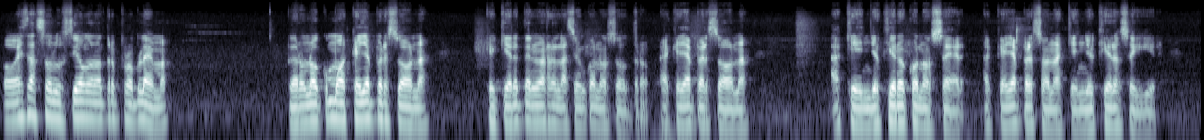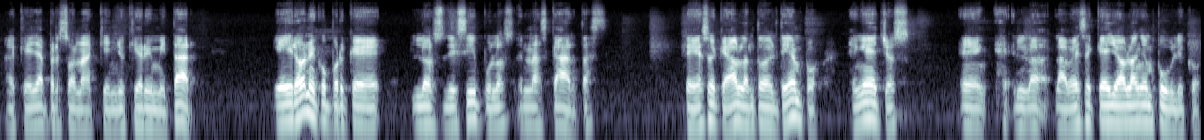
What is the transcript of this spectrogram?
o esa solución a nuestro problema, pero no como aquella persona que quiere tener una relación con nosotros, aquella persona a quien yo quiero conocer, aquella persona a quien yo quiero seguir, aquella persona a quien yo quiero imitar. Y es irónico porque los discípulos en las cartas, de eso es que hablan todo el tiempo, en hechos, en, en la- las veces que ellos hablan en público,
